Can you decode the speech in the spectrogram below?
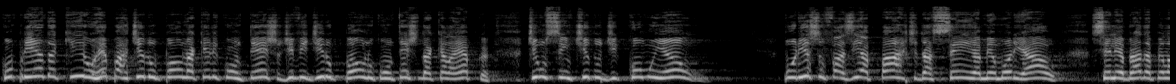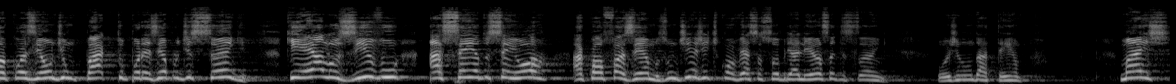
Compreenda que o repartir do pão naquele contexto, dividir o pão no contexto daquela época, tinha um sentido de comunhão. Por isso fazia parte da ceia memorial, celebrada pela ocasião de um pacto, por exemplo, de sangue, que é alusivo à ceia do Senhor, a qual fazemos. Um dia a gente conversa sobre aliança de sangue, hoje não dá tempo. Mas,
